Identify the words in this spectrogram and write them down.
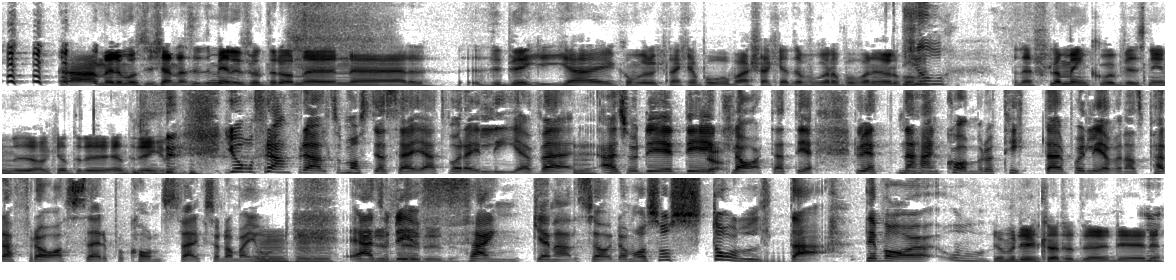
ja, men det måste kännas lite meningsfullt idag när, när the big guy kommer och knackar på och bara Tja, kan inte jag få kolla på vad ni håller på med? jo, Den där flamenco-uppvisningen kan inte det, är inte det en grej? Jo, framförallt så måste jag säga att våra elever, alltså det, det är Mm. Ja. klart att det, du vet när han kommer och tittar på elevernas parafraser på konstverk som de har gjort, Mhm. alltså Just det det, är just fanken alltså, de var så stolta. Det var, oh, Jo men det är klart att det, det är det.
